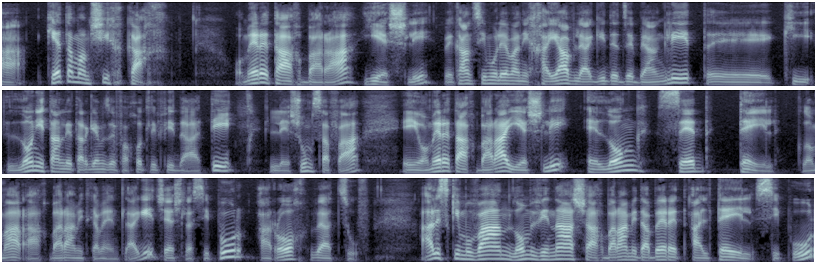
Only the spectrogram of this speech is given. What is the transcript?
הקטע ממשיך כך. אומרת העכברה, יש לי, וכאן שימו לב, אני חייב להגיד את זה באנגלית, אה, כי לא ניתן לתרגם את זה, לפחות לפי דעתי, לשום שפה. אה, אומרת העכברה, יש לי a long said tale. כלומר, העכברה מתכוונת להגיד שיש לה סיפור ארוך ועצוב. אליס כמובן לא מבינה שהעכברה מדברת על תייל סיפור,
